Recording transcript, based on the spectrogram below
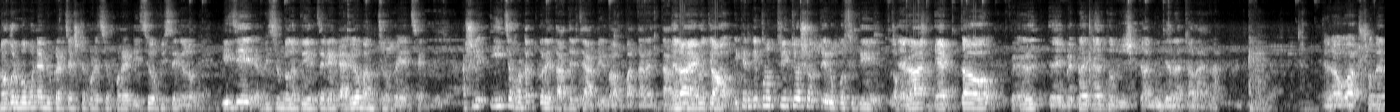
নগর ভবনে ঢুকার চেষ্টা করেছে পরে ডিসি অফিসে গেল। এই যে বিশৃঙ্খলা দুই এক জায়গায় গাড়িও ভাঙচুর হয়েছে। আসলে এই যে হঠাৎ করে তাদের যে আবির্ভাব বা তারা তাদের এখানে কি কোনো তৃতীয় শক্তির উপস্থিতি এরা একটাও এই ব্যাটারিটা তো রিক্সা নিজেরা চালায় না। এরা ওয়ার্কশপের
